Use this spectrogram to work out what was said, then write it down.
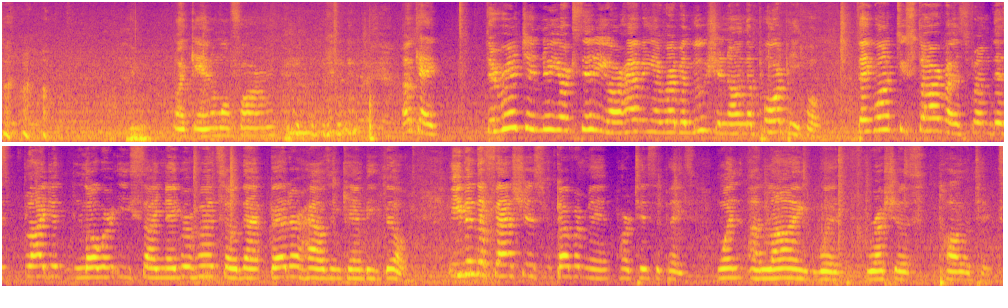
like Animal Farm. okay, the rich in New York City are having a revolution on the poor people. They want to starve us from this blighted Lower East Side neighborhood so that better housing can be built. Even the fascist government participates when aligned with Russia's politics.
